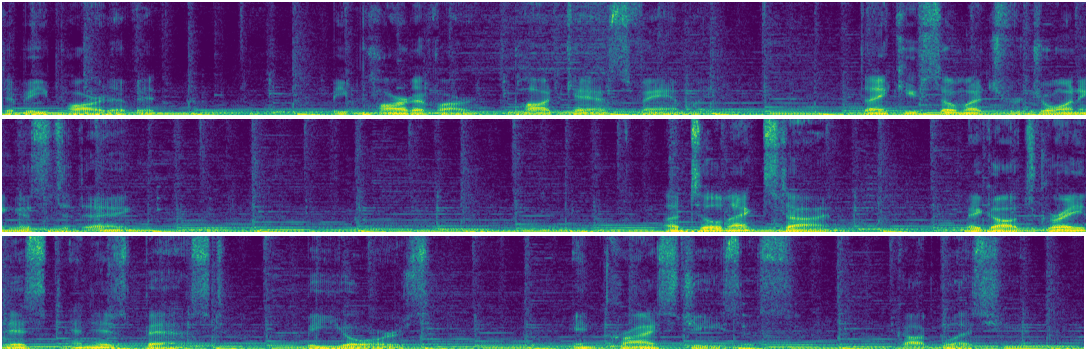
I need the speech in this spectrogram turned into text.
to be part of it. Be part of our podcast family. Thank you so much for joining us today. Until next time, may God's greatest and His best be yours. In Christ Jesus. God bless you.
